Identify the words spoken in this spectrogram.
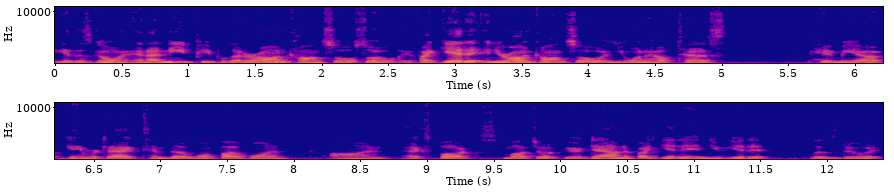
get this going. And I need people that are on console. So if I get it and you're on console and you want to help test, hit me up. Gamertag timdub151 on Xbox. Macho, if you're down, if I get it and you get it, let's do it.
